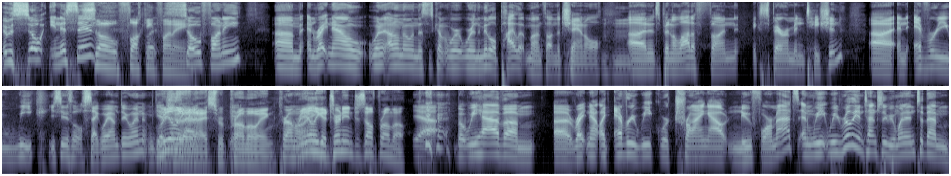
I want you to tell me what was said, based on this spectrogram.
it was so innocent. So fucking funny. So funny. Um, and right now, when I don't know when this is coming, we're, we're in the middle of pilot month on the channel, Mm-hmm. uh, and it's been a lot of fun experimentation. Uh, and every week, you see this little segue I'm doing. I'm getting Really nice. We're promoing. promo. really good. Turn it into self promo. Yeah, but we have um uh right now like every week we're trying out new formats, and we we really intentionally we went into them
